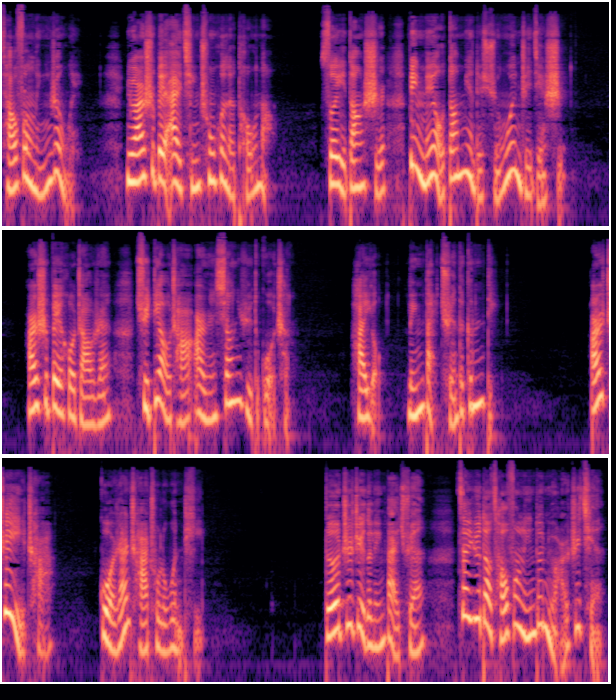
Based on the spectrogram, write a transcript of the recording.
曹凤林认为。女儿是被爱情冲昏了头脑，所以当时并没有当面的询问这件事，而是背后找人去调查二人相遇的过程，还有林百全的根底。而这一查，果然查出了问题。得知这个林百全在遇到曹凤玲的女儿之前，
